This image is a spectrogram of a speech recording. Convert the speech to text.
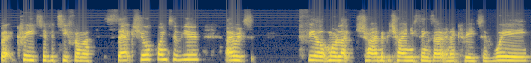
But creativity from a sexual point of view, I would feel more like trying maybe trying new things out in a creative way.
